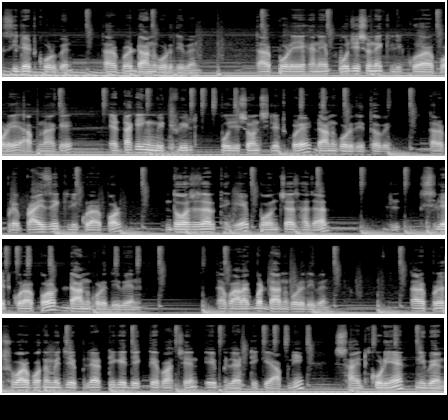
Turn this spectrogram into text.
সিলেক্ট করবেন। তারপরে ডান করে দেবেন। তারপরে এখানে পজিশনে ক্লিক করার পরে আপনাকে অ্যাটাকিং মিডফিল্ড পজিশন সিলেক্ট করে ডান করে দিতে হবে। তারপরে প্রাইজে ক্লিক করার পর দশ হাজার থেকে পঞ্চাশ হাজার সিলেক্ট করার পর ডান করে দিবেন। তারপর আরেকবার ডান করে দিবেন। তারপরে সবার প্রথমে যে প্লেয়ারটিকে দেখতে পাচ্ছেন, এই প্লেয়ারটিকে আপনি সাইড করিয়ে নেবেন।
